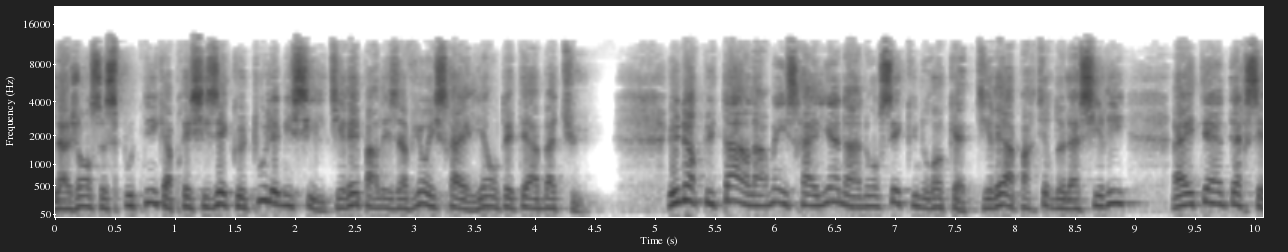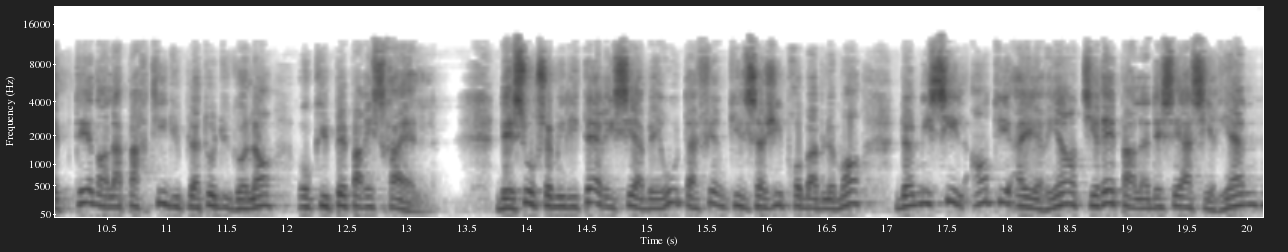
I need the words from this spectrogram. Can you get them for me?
L'agence Sputnik a précisé que tous les missiles tirés par les avions israéliens ont été abattus. Une heure plus tard, l'armée israélienne a annoncé qu'une roquette tirée à partir de la Syrie a été interceptée dans la partie du plateau du Golan occupée par Israël. Des sources militaires ici à Beyrouth affirment qu'il s'agit probablement d'un missile anti-aérien tiré par la DCA syrienne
